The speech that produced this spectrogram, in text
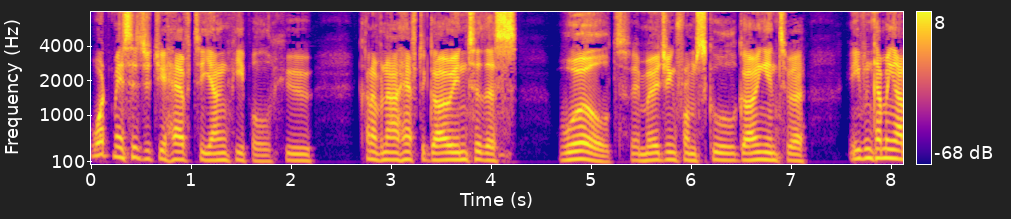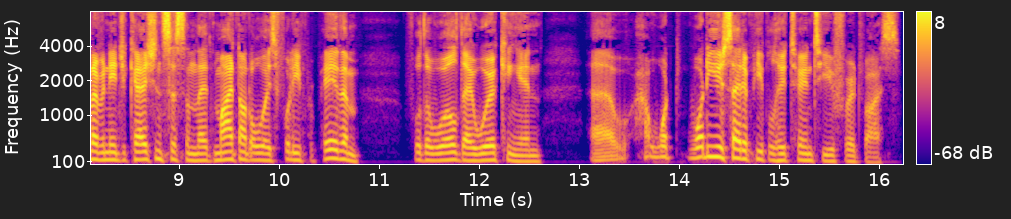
What message did you have to young people who kind of now have to go into this world, emerging from school, going into a, even coming out of an education system that might not always fully prepare them for the world they're working in? Uh, how, what, what do you say to people who turn to you for advice?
